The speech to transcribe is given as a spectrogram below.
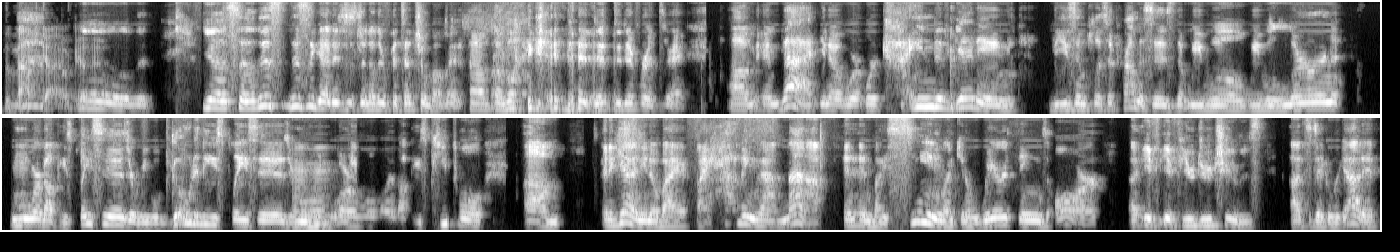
the map guy will get it. Oh, yeah. So this this again is just another potential moment of, of like the, the, the difference, right? Um, and that you know we're we're kind of getting these implicit promises that we will we will learn more about these places, or we will go to these places, or, Mhm. or we'll learn about these people. Um, and again, you know, by by having that map and, and by seeing like you know where things are, uh, if if you do choose uh, to take a look at it,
